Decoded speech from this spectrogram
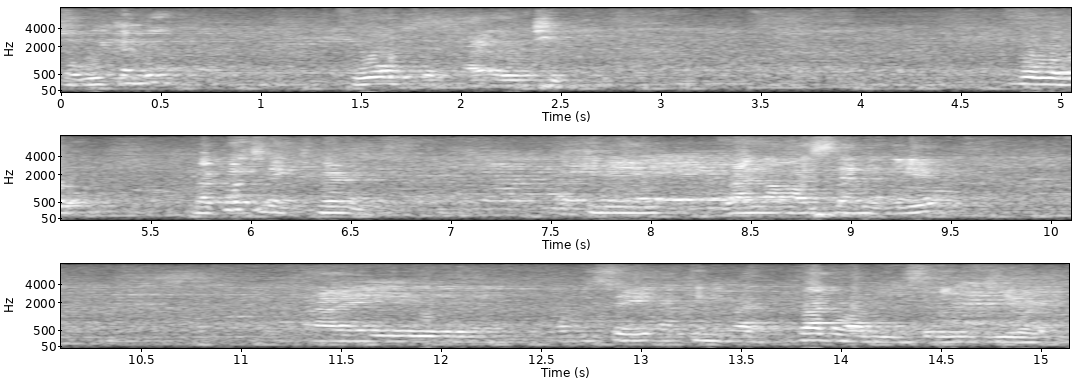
so we can move forward with IoT. For my personal experience, actually right now I stand here. I want to say actually my background is in engineering.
